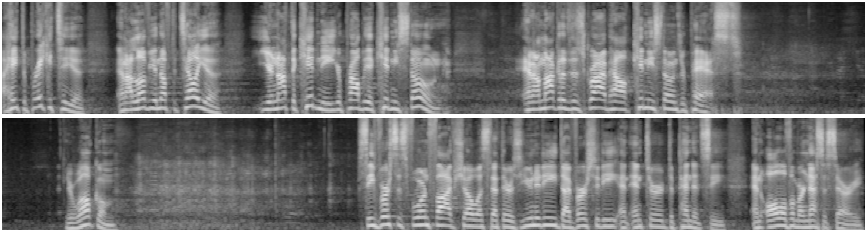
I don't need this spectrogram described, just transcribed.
I hate to break it to you, and I love you enough to tell you, you're not the kidney, you're probably a kidney stone. And I'm not gonna describe how kidney stones are passed. You're welcome. See, verses four and five show us that there's unity, diversity, and interdependency, and all of them are necessary.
